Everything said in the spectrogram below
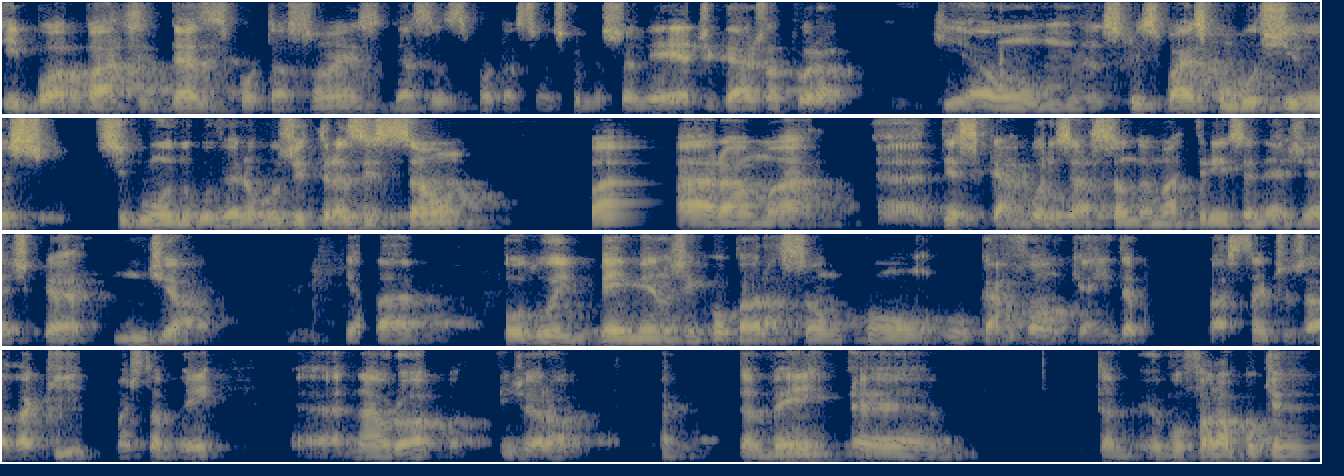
E boa parte dessas exportações, dessas exportações que eu mencionei, é de gás natural, que é um dos principais combustíveis, segundo o governo russo, de transição para uma eh, descarbonização da matriz energética mundial, que ela polui bem menos em comparação com o carvão, que ainda é bastante usado aqui, mas também eh, na Europa em geral. Também eh, eu vou falar um pouco de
